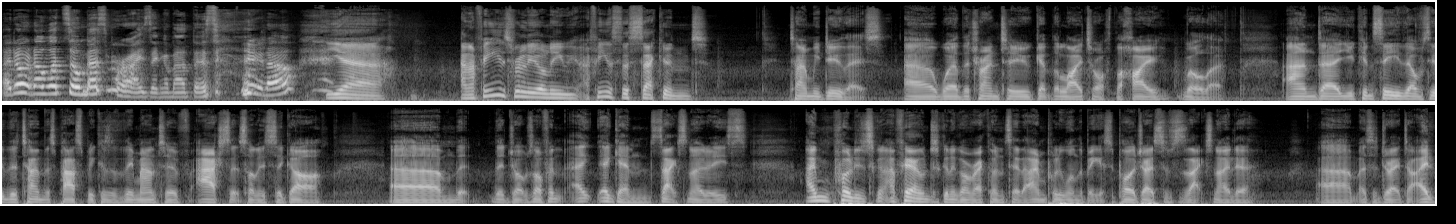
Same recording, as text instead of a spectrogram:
I don't know what's so mesmerizing about this, you know? Yeah. And I think it's really only, I think it's the second time we do this, uh, where they're trying to get the lighter off the high roller. And uh, you can see, obviously, the time that's passed because of the amount of ash that's on his cigar um, that, that drops off. And I, again, Zack Snyder, he's. I'm probably just gonna, I feel I'm just going to go on record and say that I'm probably one of the biggest apologizers to Zack Snyder um, as a director. I,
